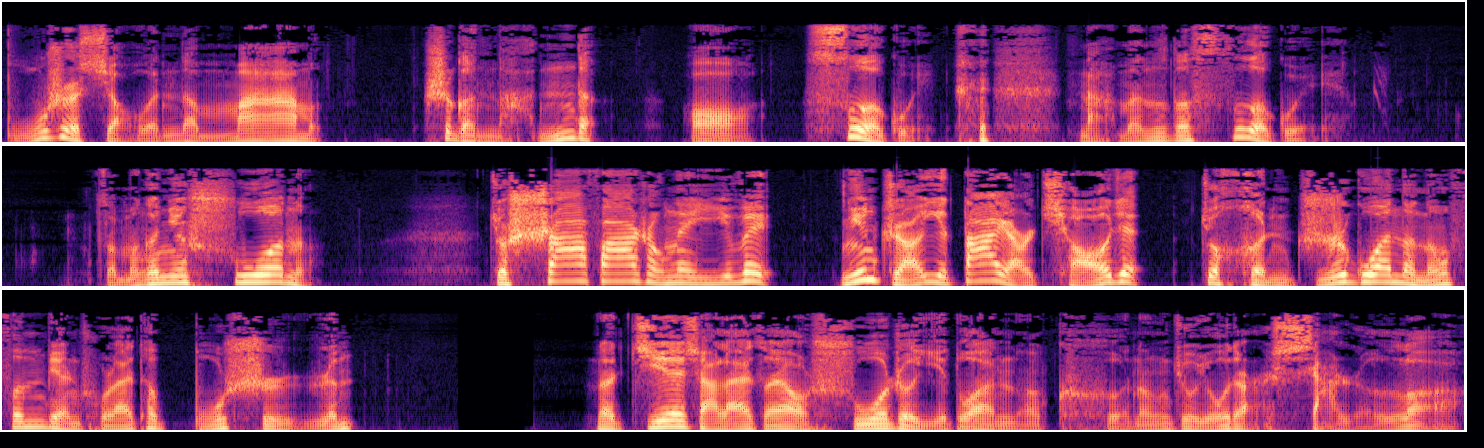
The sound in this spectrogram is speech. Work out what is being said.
不是小文的妈妈，是个男的哦，色鬼，哪门子的色鬼？怎么跟您说呢？就沙发上那一位，您只要一搭眼瞧见，就很直观的能分辨出来，他不是人。那接下来咱要说这一段呢，可能就有点吓人了啊！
